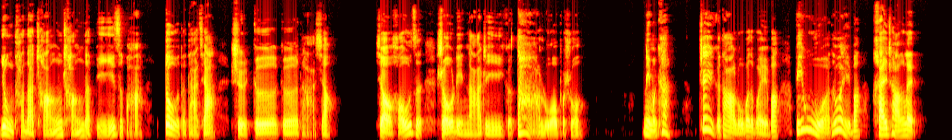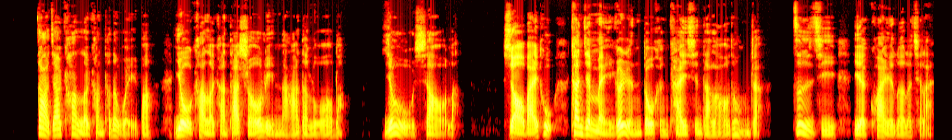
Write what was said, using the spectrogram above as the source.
用它那长长的鼻子拔，逗得大家是咯咯大笑。小猴子手里拿着一个大萝卜，说：“你们看。”这个大萝卜的尾巴比我的尾巴还长嘞！大家看了看它的尾巴，又看了看他手里拿的萝卜，又笑了。小白兔看见每个人都很开心的劳动着，自己也快乐了起来。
